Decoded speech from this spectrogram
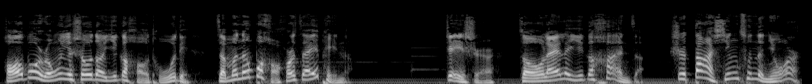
好不容易收到一个好徒弟，怎么能不好好栽培呢？这时走来了一个汉子，是大兴村的牛二。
